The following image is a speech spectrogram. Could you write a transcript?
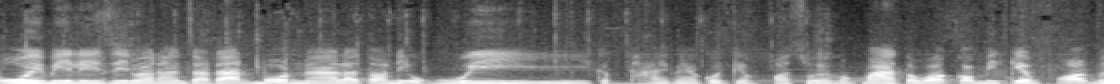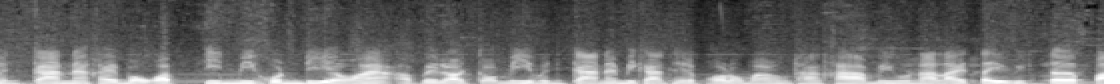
อุ้ยมีลีซินมาทางจากด้านบนนะ แล้วตอนนี้โอ้ยกับทายไปกดเกมฟอสสวยมากๆ แต่ว่าก็มีเกมฟอสเหมือนกันนะ ใครบอกว่าจินมีคนเดียวฮะเอาไปรอยก็มีเหมือนกันนะ มีการเทเลพอร์ตลงมาของทางคามิวนะไล่เตะวิกเตอร์ไป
